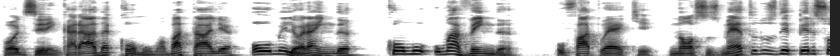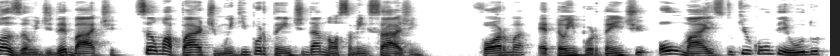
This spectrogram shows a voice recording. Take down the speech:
pode ser encarada como uma batalha ou, melhor ainda, como uma venda. O fato é que nossos métodos de persuasão e de debate são uma parte muito importante da nossa mensagem. Forma é tão importante ou mais do que o conteúdo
